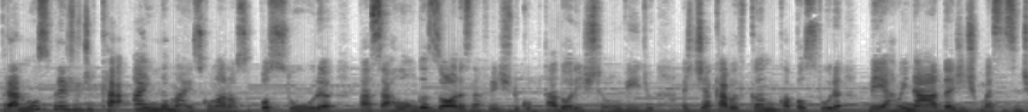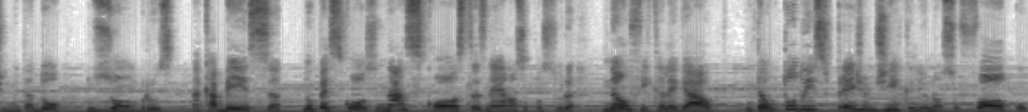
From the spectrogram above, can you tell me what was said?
para nos prejudicar ainda mais, como a nossa postura, passar longas horas na frente do computador editando um vídeo, a gente acaba ficando com a postura meio arruinada, a gente começa a sentir muita dor nos ombros, na cabeça, no pescoço, nas costas, né? A nossa postura não fica legal. Então, tudo isso prejudica ali, o nosso foco,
